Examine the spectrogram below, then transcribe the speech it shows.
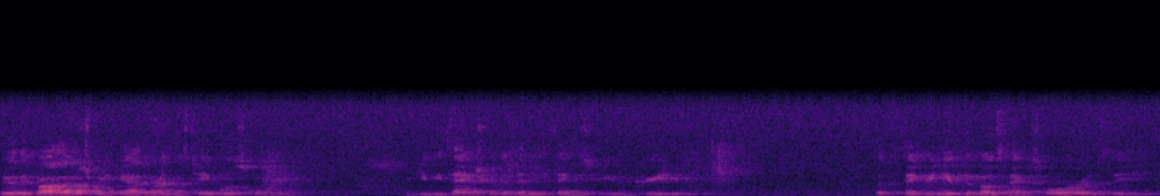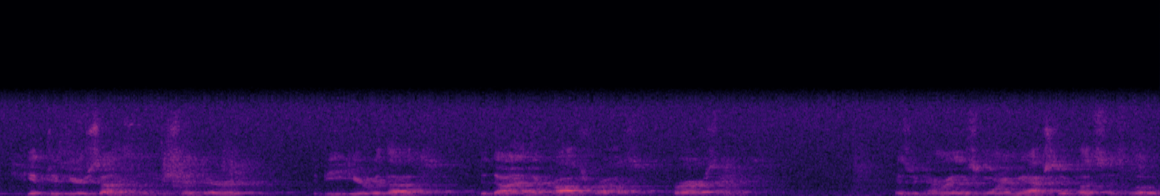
Heavenly Father, as we gather around this table this morning, we give you thanks for the many things that you've created. But the thing we give the most thanks for is the gift of your Son that you sent to earth to be here with us, to die on the cross for us, for our sins. As we come here this morning, we ask you to bless this loaf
